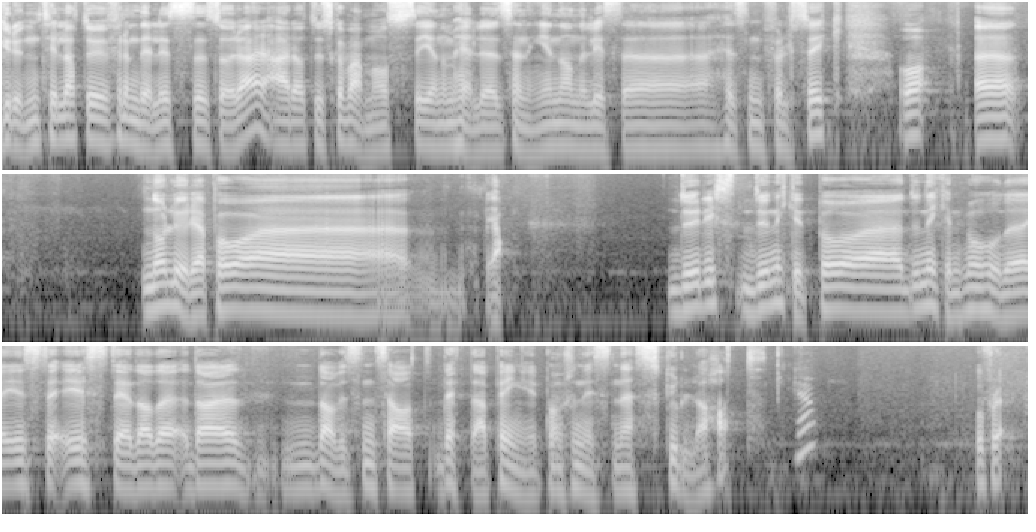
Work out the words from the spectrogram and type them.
grunnen til at du fremdeles står her, er at du skal være med oss gjennom hele sendingen, Annelise Hessen Følsvik. Og, uh, nå lurer jeg på eh, Ja. Du, du, nikket på, du, nikket med hodet i sted, i sted da, da, Davidsen sa at dette er penger pensjonistene skulle hatt. Ja. Hvorfor det?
